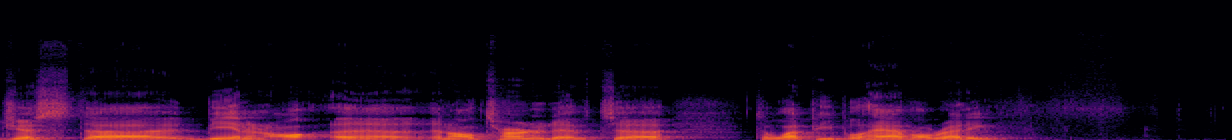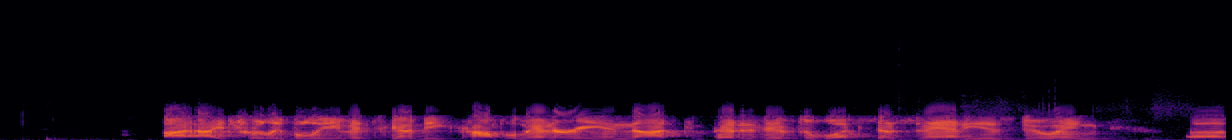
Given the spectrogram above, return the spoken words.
just being an an alternative to to what people have already? I, I truly believe it's going to be complementary and not competitive to what Cincinnati is doing. Uh,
